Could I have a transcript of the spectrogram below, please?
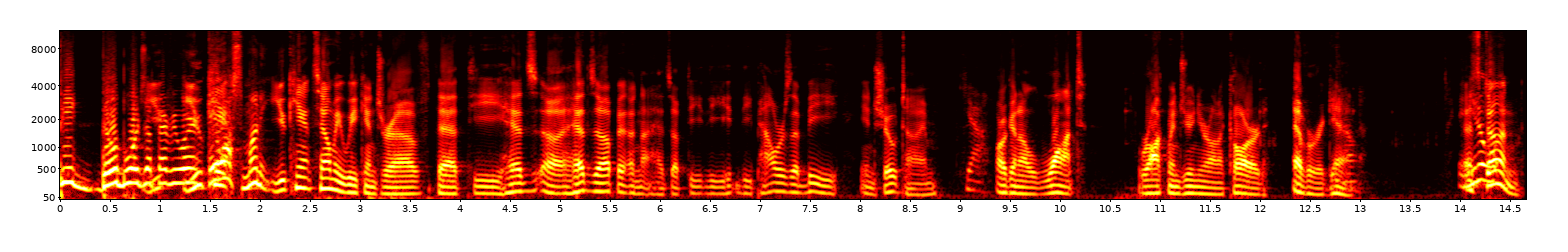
big billboards up You- everywhere? you they lost money. You can't tell me weekend Trav that the heads uh, heads up uh, not heads up the, the the powers that be in Showtime Yeah. are gonna want Rahman Jr. on a card ever again. And That's what? done.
